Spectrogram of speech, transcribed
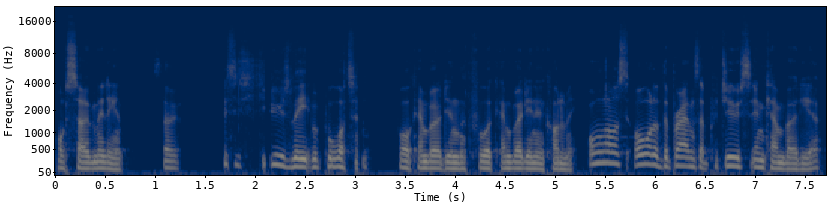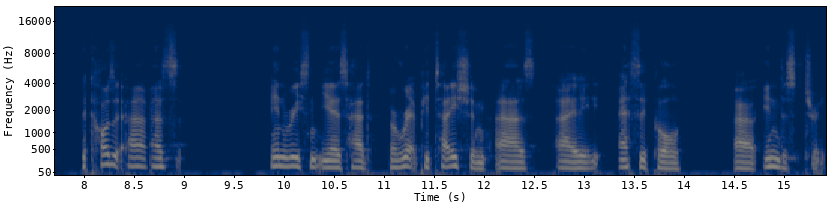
or so million. So this is hugely important for Cambodian for the Cambodian economy. Almost all of the brands that produce in Cambodia, because it has in recent years had a reputation as a ethical uh, industry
